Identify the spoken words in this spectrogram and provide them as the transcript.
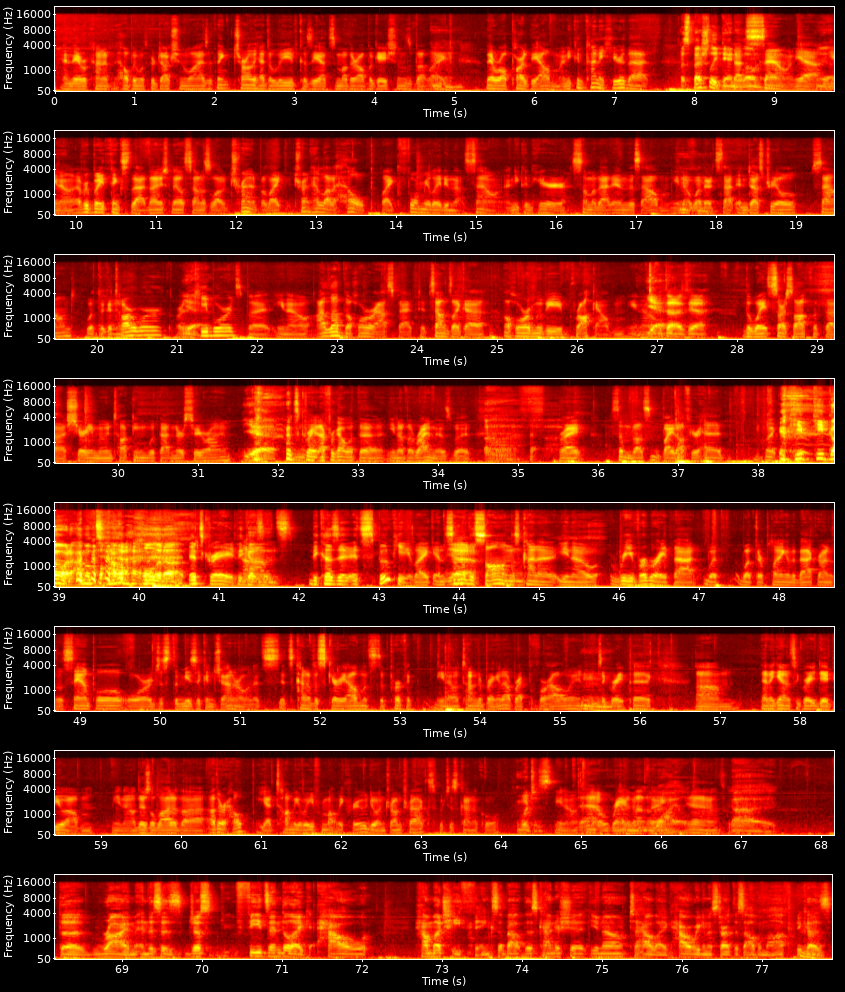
and they were kind of helping with production wise. I think Charlie had to leave because he had some other obligations, but like they were all part of the album, and you could kind of hear that Especially Danny that Lohner. sound, yeah, Yeah. You know, everybody thinks that Nine Inch Nails sound is a lot of Trent, but like Trent had a lot of help like formulating that sound, and you can hear some of that in this album. You know, Mm-hmm. whether it's that industrial sound with the guitar work or the Yeah. keyboards, but you know, I love the horror aspect. It sounds like a, a horror movie rock album. You know, Yeah. It does, yeah. The way it starts off with uh, Sheri Moon talking with that nursery rhyme. Yeah. it's great. I forgot what the you know the rhyme is, but right, something about some bite off your head. Like keep keep going. I'm gonna I'm pull it up. It's great. Because um, it's because it, it's spooky like and some of the songs kind of you know reverberate that with what they're playing in the background as a sample or just the music in general and it's it's kind of a scary album. It's the perfect you know time to bring it up right before halloween. It's a great pick. Um, and again it's a great debut album you know there's a lot of uh, other help he had tommy lee from motley crue doing drum tracks which is kind of cool which is you know kind Damn, I of a random thing Wild. yeah uh, the rhyme, and this is just feeds into like how how much he thinks about this kind of shit. You know, to how like how are we gonna start this album off because.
